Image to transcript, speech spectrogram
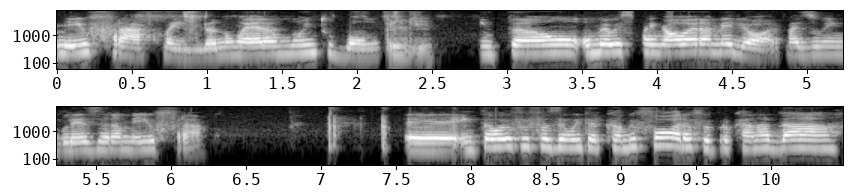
meio fraco ainda, não era muito bom. Entendi. Então, o meu espanhol era melhor, mas o inglês era meio fraco. É, então, eu fui fazer um intercâmbio fora, fui para o Canadá,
